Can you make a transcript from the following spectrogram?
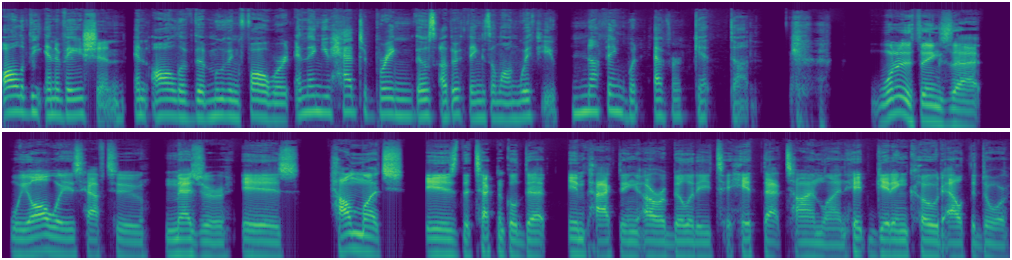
all of the innovation and all of the moving forward, and then you had to bring those other things along with you. Nothing would ever get done. One of the things that we always have to measure is how much is the technical debt impacting our ability to hit that timeline, hit getting code out the door?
